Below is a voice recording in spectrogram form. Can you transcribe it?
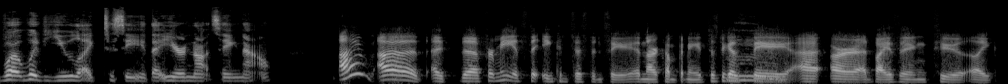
what would you like to see that you're not seeing now? I'm uh I, the for me it's the inconsistency in our company just because they uh, are advising to like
